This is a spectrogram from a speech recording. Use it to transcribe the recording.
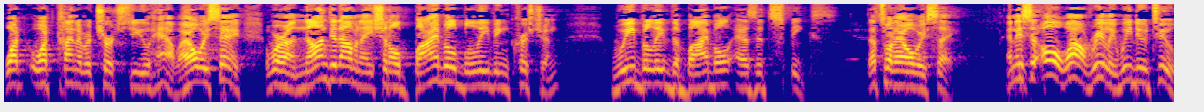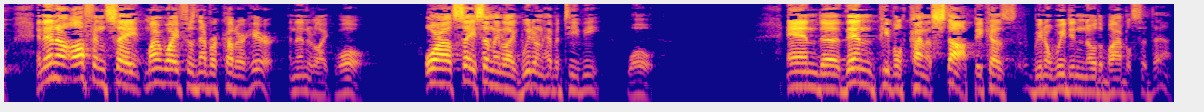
what, what kind of a church do you have? I always say, we're a non-denominational, Bible-believing Christian. We believe the Bible as it speaks. That's what I always say. And they say, oh wow, really, we do too. And then I often say, my wife has never cut her hair. And then they're like, whoa. Or I'll say something like, we don't have a TV. Whoa. And uh, then people kind of stop because, you know, we didn't know the Bible said that.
